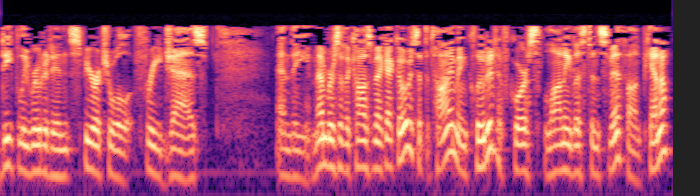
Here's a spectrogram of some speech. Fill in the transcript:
deeply rooted in spiritual free jazz. And the members of the Cosmic Echoes at the time included, of course, Lonnie Liston Smith on piano,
